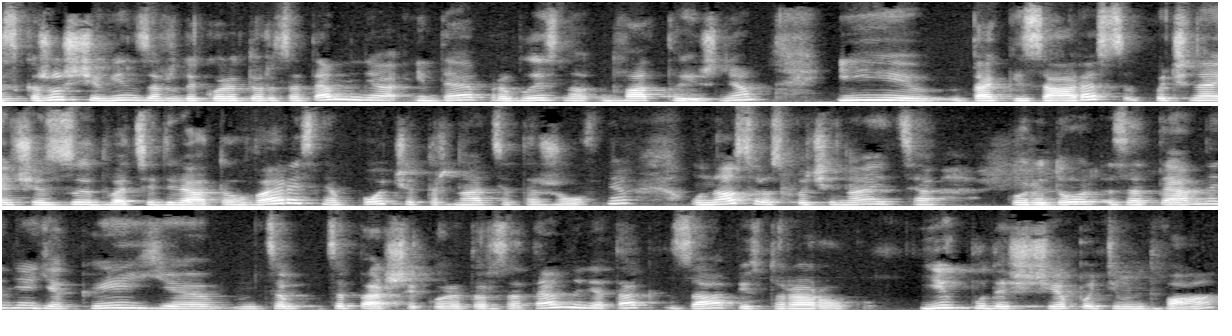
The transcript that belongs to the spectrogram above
Скажу, що він завжди коридор затемнення іде приблизно два тижні. І так і зараз, починаючи з 29 вересня по 14 жовтня, у нас розпочинається коридор затемнення, який це, це перший коридор затемнення, так за півтора року. Їх буде ще потім два.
